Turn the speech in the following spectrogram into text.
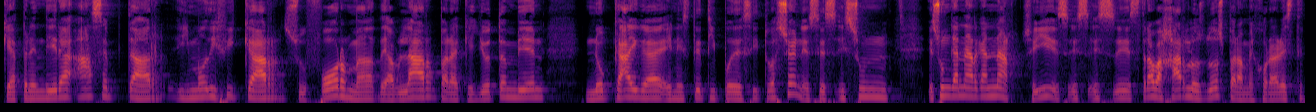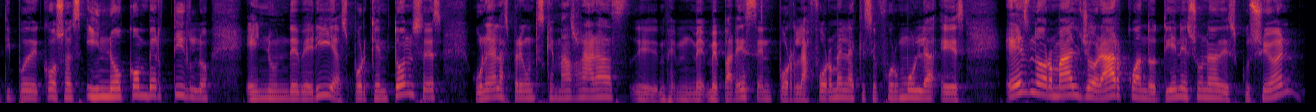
que aprendiera a aceptar y modificar su forma de hablar para que yo también no caiga en este tipo de situaciones. Es, un, es un ganar-ganar, ¿sí? Es, es, trabajar los dos para mejorar este tipo de cosas y no convertirlo en un deberías, porque entonces una de las preguntas que más raras eh, me, me parecen por la forma en la que se formula es, ¿es normal llorar cuando tienes una discusión?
